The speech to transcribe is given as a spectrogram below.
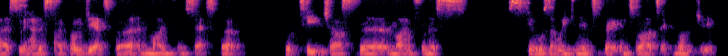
Uh, so we had a psychology expert and a mindfulness expert that teach us the mindfulness skills that we can integrate into our technology.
